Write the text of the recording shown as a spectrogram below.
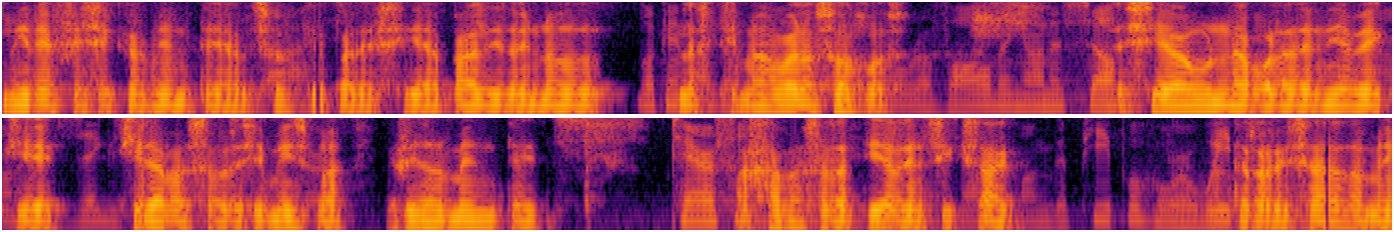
Miré físicamente al sol que parecía pálido y no lastimaba los ojos. Parecía una bola de nieve que giraba sobre sí misma y finalmente bajaba a la tierra en zigzag. Aterrorizado me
